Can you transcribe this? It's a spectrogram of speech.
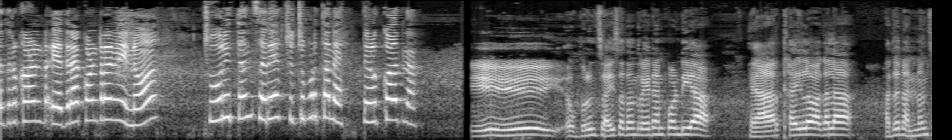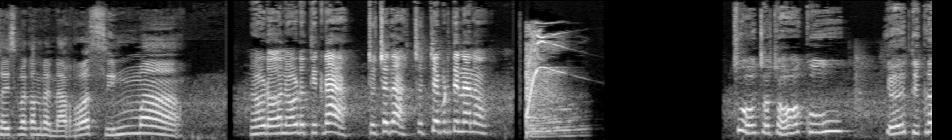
ಎದ್ರಕೊಂಡ್ ಎದ್ರಾಕೊಂಡ್ರೆ ನೀನು ಚೂರಿ ತಂದು ಸರಿಯಾಗಿ ಚುಚ್ಚು ಬಿಡ್ತಾನೆ ತಿಳ್ಕೋದ್ನ ಏ ಒಬ್ರನ್ನ ಸಹಿಸೋದಂದ್ರೆ ಏನ್ ಅನ್ಕೊಂಡಿಯಾ ಯಾರ ಕೈಲೂ ಆಗಲ್ಲ ಅದು ನನ್ನನ್ನು ಸಹಿಸ್ಬೇಕಂದ್ರೆ ನರಸಿಂಹ ನೋಡು ನೋಡು ತಿಕ್ಕಡ ಚುಚ್ಚದ ಚುಚ್ಚೆ ಬಿಡ್ತೀನಿ ನಾನು ಚೋ ಚೋ ಚಾಕು ಏ ತಿಕ್ರ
